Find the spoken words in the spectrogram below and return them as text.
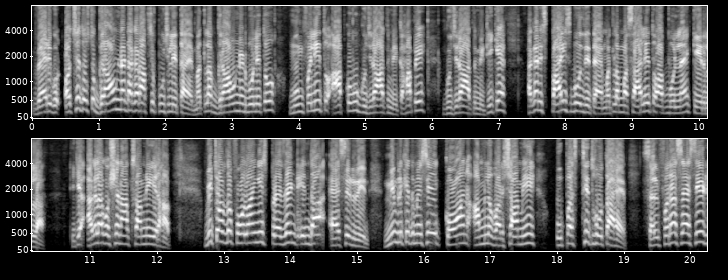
वेरी गुड अच्छे दोस्तों ग्राउंड नट अगर आपसे पूछ लेता है मतलब ग्राउंड नट बोले तो मूंगफली तो आपको वो गुजरात में, कहाँ पे? गुजरात में, ठीक है? अगर स्पाइस बोल देता है मतलब मसाले तो आप बोलना है केरला, ठीक है? अगला क्वेश्चन आपके सामने ये रहा। Which of the following is present in the acid rain निम्नलिखित में से कौन अम्ल वर्षा में उपस्थित होता है। Sulphurous acid,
